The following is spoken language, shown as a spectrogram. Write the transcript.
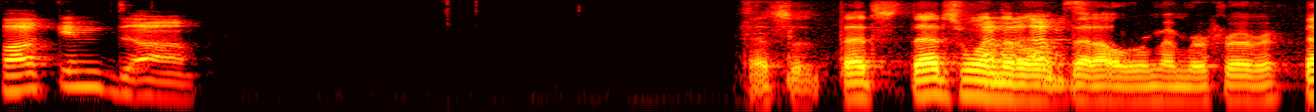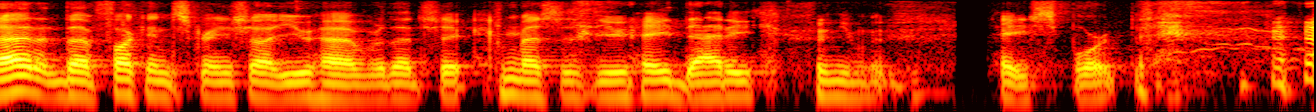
fucking dumb. That's a, that's that's one I wa- I that I'll that I'll remember forever. That that fucking screenshot you have where that chick messaged you, "Hey, daddy," when you went, "Hey, sport,"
